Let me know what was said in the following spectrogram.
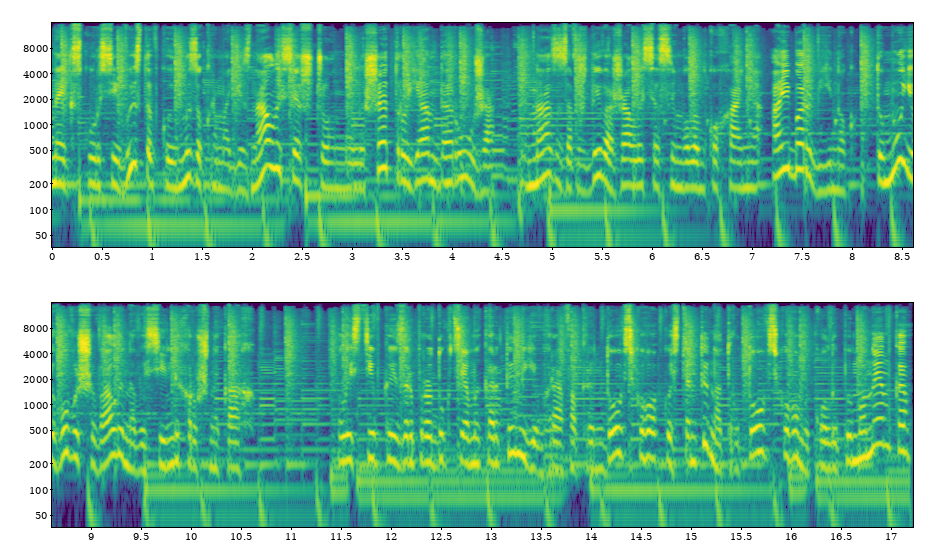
На екскурсії виставкою ми зокрема дізналися, що не лише троянда ружа у нас завжди вважалися символом кохання, а й барвінок, тому його вишивали на весільних рушниках. Листівки із репродукціями картин Євграфа Криндовського, Костянтина Трутовського, Миколи Пимоненка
